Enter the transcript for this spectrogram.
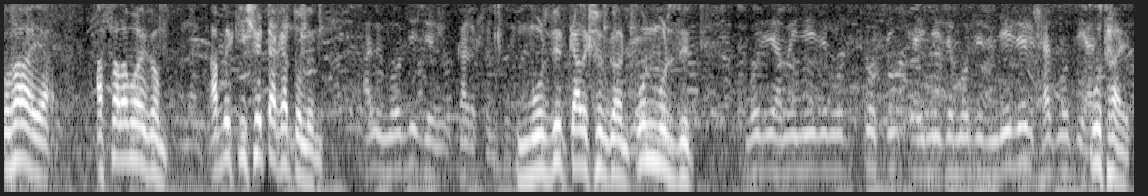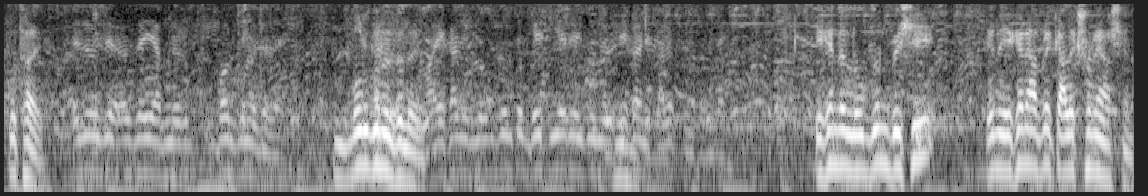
ও ভাই আসসালামু আলাইকুম। আপনি কিসের টাকা তোলেন? আমি মসজিদের কালেকশন মসজিদ কালেকশন করেন। কোন মসজিদ? মসজিদ আমি নিজে মসজিদ করছি এই নিজে মসজিদ নিজের সাতমতি কোথায়? কোথায়? এই যে- যে যে আপনার বরগুনা জেলায়। বরগুনা জেলায়। এখানে লোকজন তো বেশি এখানে কালেকশন এখানে লোকজন বেশি এখানে এখানে আপনি কালেকশনে আসেন।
